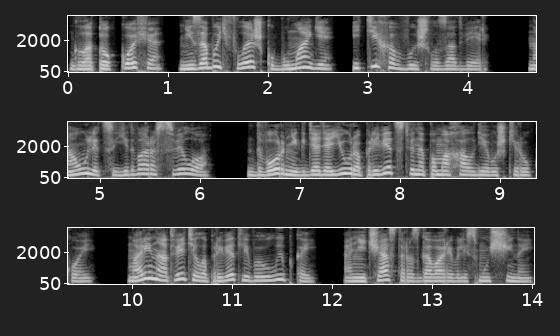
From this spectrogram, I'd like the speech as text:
Глоток кофе, не забыть флешку, бумаги и тихо вышла за дверь. На улице едва рассвело. Дворник дядя Юра приветственно помахал девушке рукой. Марина ответила приветливой улыбкой. Они часто разговаривали с мужчиной.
